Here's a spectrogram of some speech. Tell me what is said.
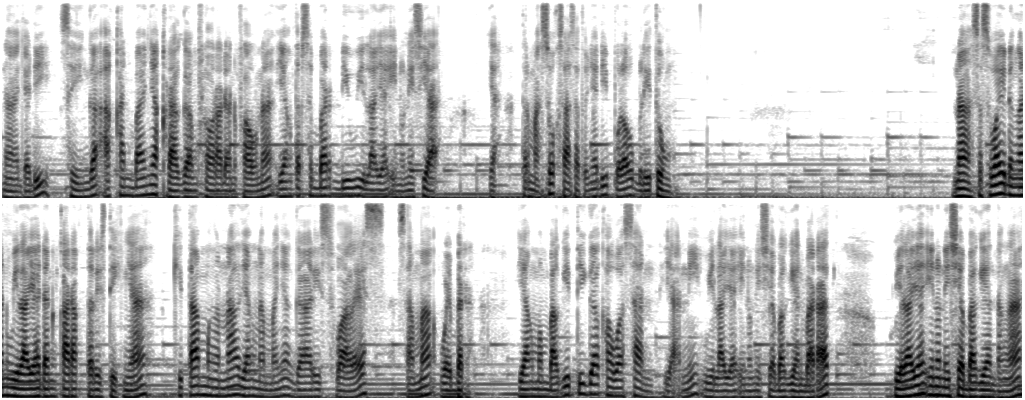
Nah, jadi sehingga akan banyak ragam flora dan fauna yang tersebar di wilayah Indonesia. Ya, termasuk salah satunya di Pulau Belitung. Nah, sesuai dengan wilayah dan karakteristiknya, kita mengenal yang namanya garis Wallace sama Weber yang membagi tiga kawasan, yakni wilayah Indonesia bagian barat, wilayah Indonesia bagian tengah,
